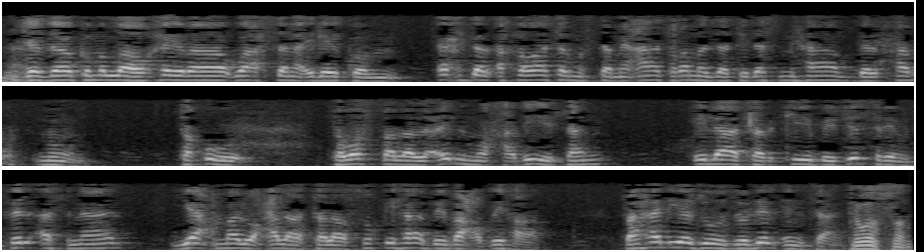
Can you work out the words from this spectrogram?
جزاكم الله خيرا وأحسن إليكم. إحدى الأخوات المستمعات رمزت إلى اسمها بالحرف نون. تقول توصل العلم حديثا إلى تركيب جسر في الأسنان يعمل على تلاصقها ببعضها. فهل يجوز للإنسان؟ توصل.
